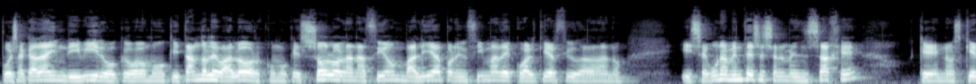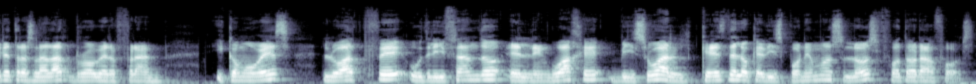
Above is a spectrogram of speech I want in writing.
pues a cada individuo, como quitándole valor, como que solo la nación valía por encima de cualquier ciudadano. Y seguramente ese es el mensaje que nos quiere trasladar Robert Fran. Y como ves, lo hace utilizando el lenguaje visual, que es de lo que disponemos los fotógrafos.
